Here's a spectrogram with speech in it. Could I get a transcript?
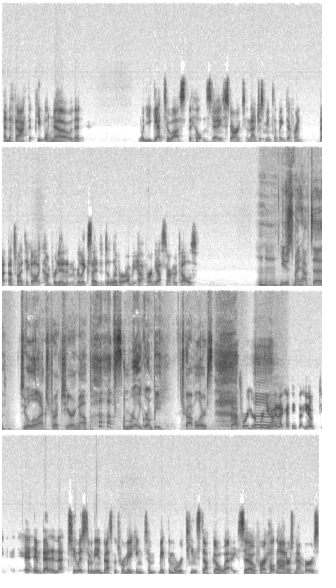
And the fact that people know that when you get to us, the Hilton stay starts, and that just means something different. That, that's what I take a lot of comfort in and really excited to deliver on behalf of our guests in our hotels. Mm-hmm. You just might have to do a little extra cheering up some really grumpy travelers. That's where you're, for, you know, and I, I think that, you know, embedded in that too is some of the investments we're making to make the more routine stuff go away. So for our Hilton Honors members,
